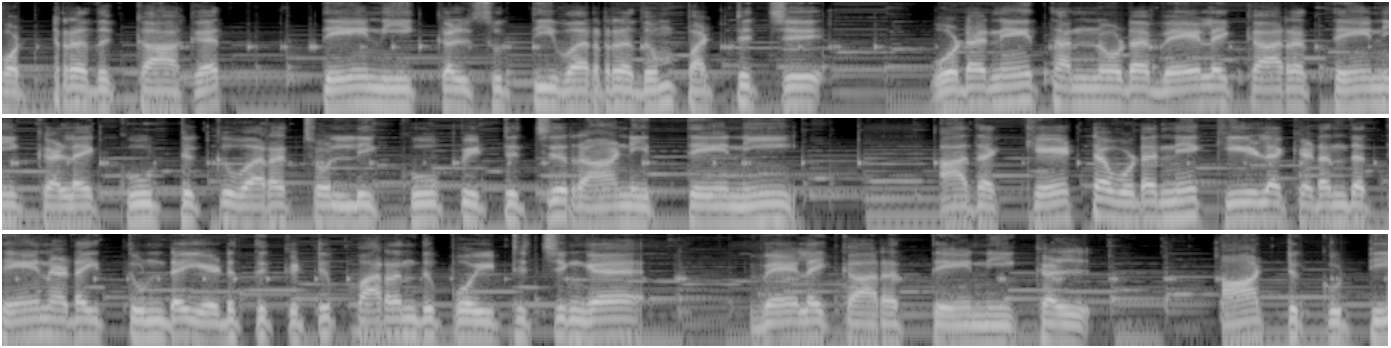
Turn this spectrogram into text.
கொட்டுறதுக்காக தேனீக்கள் சுத்தி வர்றதும் பட்டுச்சு. உடனே தன்னோட வேலைக்கார தேனீக்களை கூட்டுக்கு வரச் சொல்லி கூப்பிட்டுச்சு ராணி தேனீ. அதை கேட்ட உடனே கீழே கிடந்த தேனடை துண்டை எடுத்துக்கிட்டு பறந்து போயிட்டுச்சுங்க வேலைக்கார தேனீக்கள். ஆட்டுக்குட்டி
